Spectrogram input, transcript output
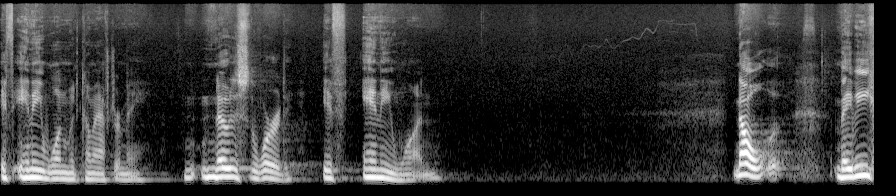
If anyone would come after me. Notice the word, if anyone. Now, Maybe,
